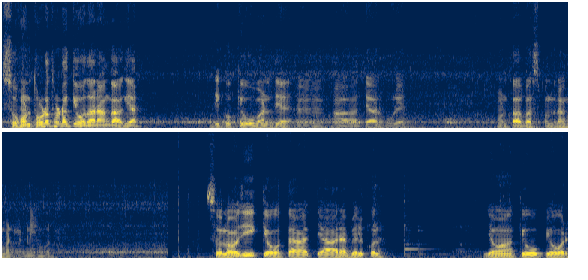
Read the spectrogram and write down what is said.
ਸੋ ਹੁਣ ਥੋੜਾ ਥੋੜਾ ਘਿਓ ਦਾ ਰੰਗ ਆ ਗਿਆ। ਦੇਖੋ ਘਿਓ ਬਣਦਿਆ ਆ ਤਿਆਰ ਹੋ ਰਿਹਾ। ਹੁਣ ਤਾਂ ਬਸ 15 ਕੁ ਮਿੰਟ ਲੱਗਣੇ ਹੋਰ। ਸੋ ਲਓ ਜੀ, ਘਿਓ ਤਾਂ ਤਿਆਰ ਹੈ ਬਿਲਕੁਲ। ਜਮਾਂ ਘਿਓ, ਪਿਓਰ,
